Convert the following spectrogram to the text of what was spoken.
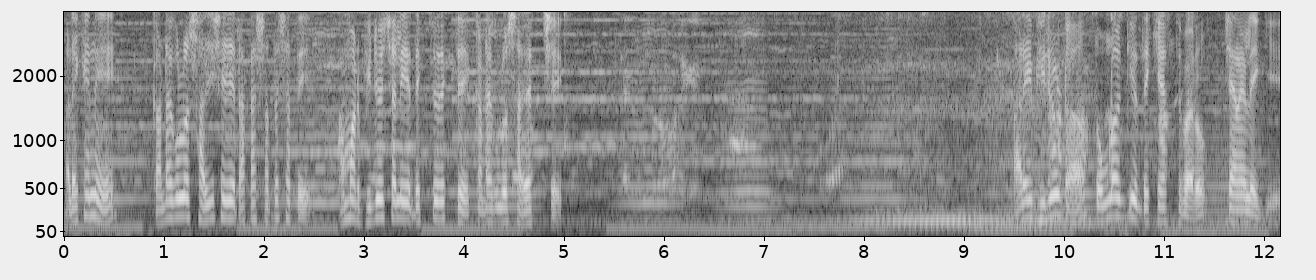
আর এখানে কাঁটাগুলো সাজিয়ে সাজিয়ে রাখার সাথে সাথে আমার ভিডিও চালিয়ে দেখতে দেখতে কাঁটাগুলো সাজাচ্ছে। আর এই ভিডিওটা তোমরাও গিয়ে দেখে আসতে পারো চ্যানেলে গিয়ে।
